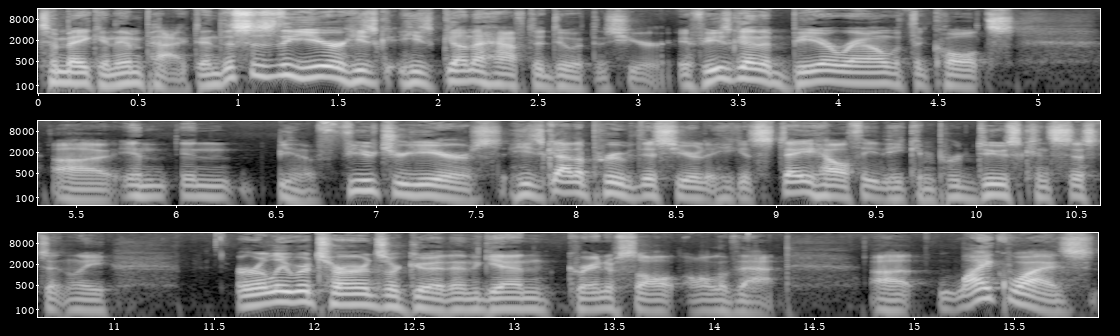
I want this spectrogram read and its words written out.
to make an impact? And this is the year he's he's gonna have to do it this year. If he's gonna be around with the Colts uh, in in you know future years, he's got to prove this year that he can stay healthy, that he can produce consistently. Early returns are good, and again, grain of salt, all of that. Uh, likewise,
